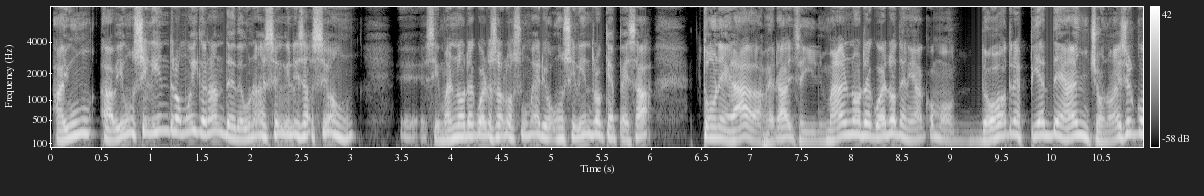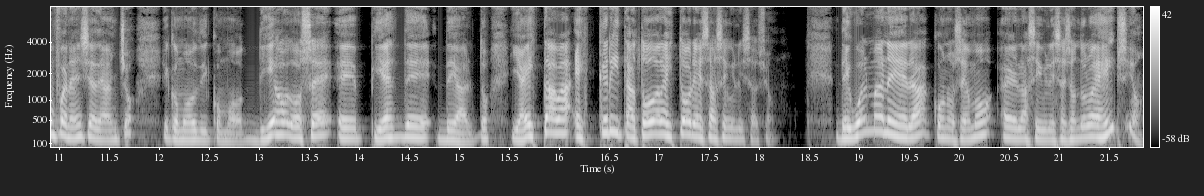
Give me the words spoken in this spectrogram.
hay un, había un cilindro muy grande de una civilización, eh, si mal no recuerdo son los sumerios, un cilindro que pesa toneladas, ¿verdad? Si mal no recuerdo tenía como dos o tres pies de ancho, no hay circunferencia de ancho, y como, como 10 o 12 eh, pies de, alto. Y ahí estaba escrita toda la historia de esa civilización. De igual manera, conocemos eh, la civilización de los egipcios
